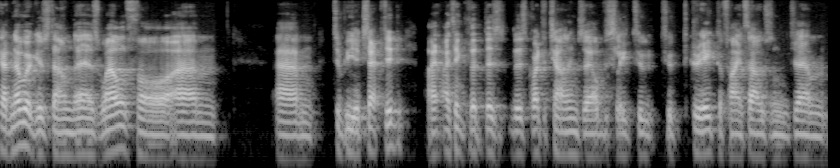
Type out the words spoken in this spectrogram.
Cernyweg is down there as well for um, to be accepted. I, I think that there's there's quite a challenge there, obviously, to to, to create the 5,000 um,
